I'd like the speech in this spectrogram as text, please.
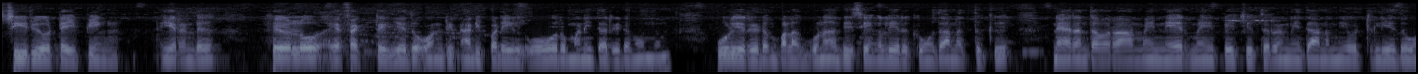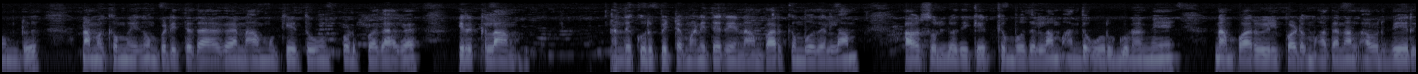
ஸ்டீரியோ டைப்பிங் இரண்டு ஹேலோ எஃபெக்ட் ஏதோ ஒன்றின் அடிப்படையில் ஒவ்வொரு மனிதரிடமும் ஊழியரிடம் பல குண அதிசயங்கள் இருக்கும். உதாரணத்துக்கு நேரம் தவறாமை நேர்மை பேச்சுத்திறன் நிதானம் இவற்றில் ஏதோ ஒன்று நமக்கு மிகவும் பிடித்ததாக நாம் முக்கியத்துவம் கொடுப்பதாக இருக்கலாம். அந்த குறிப்பிட்ட மனிதரை நாம் பார்க்கும் போதெல்லாம் அவர் சொல்வதை கேட்கும் போதெல்லாம் அந்த ஒரு குணமே நம் பார்வையில் படும். அதனால் அவர் வேறு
